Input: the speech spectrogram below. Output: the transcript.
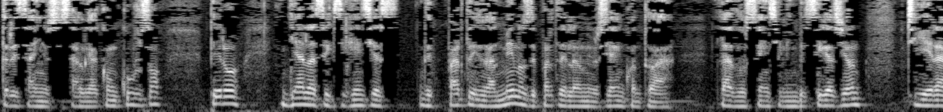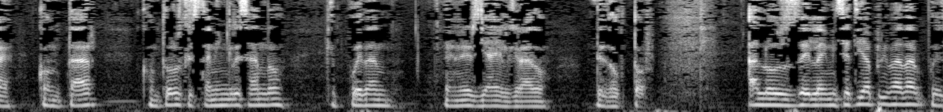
tres años salga concurso, pero ya las exigencias de parte, al menos de parte de la universidad en cuanto a la docencia y la investigación, sí era contar con todos los que están ingresando que puedan tener ya el grado de doctor. A los de la iniciativa privada, pues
